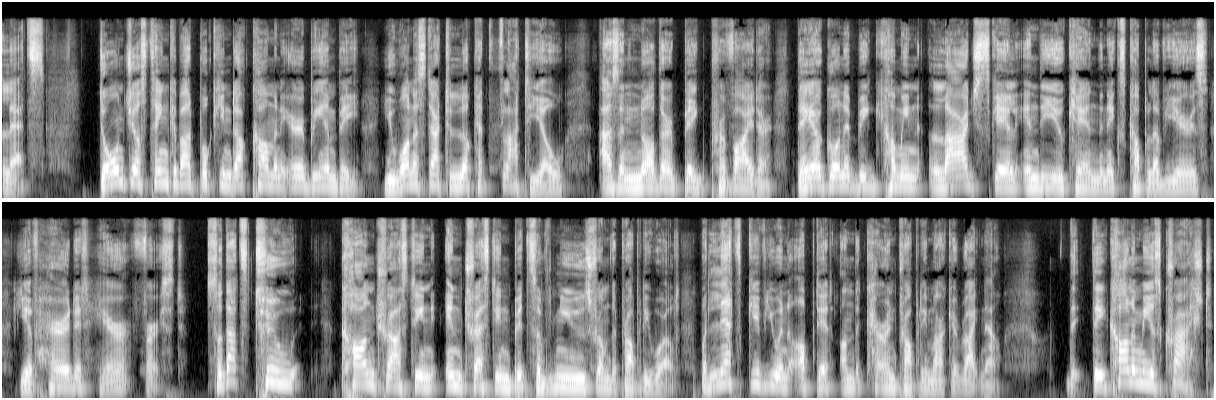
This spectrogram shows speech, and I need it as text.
lets. Don't just think about booking.com and Airbnb. You want to start to look at Flatio as another big provider. They are going to be coming large scale in the UK in the next couple of years. You've heard it here first. So that's two contrasting, interesting bits of news from the property world. But let's give you an update on the current property market right now. The, the economy has crashed.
